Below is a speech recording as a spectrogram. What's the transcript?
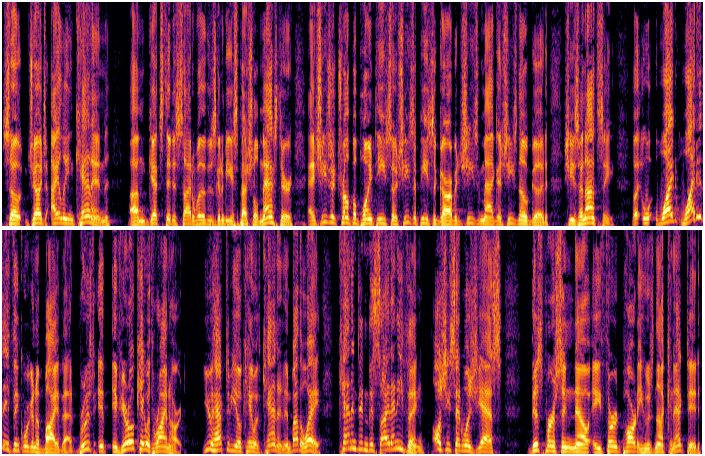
So Judge Aileen Cannon um, gets to decide whether there's going to be a special master. And she's a Trump appointee, so she's a piece of garbage. She's MAGA. She's no good. She's a Nazi. Uh, why, why do they think we're going to buy that? Bruce, if, if you're okay with Reinhart, you have to be okay with Cannon. And by the way, Cannon didn't decide anything. All she said was yes. This person, now a third party who's not connected,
